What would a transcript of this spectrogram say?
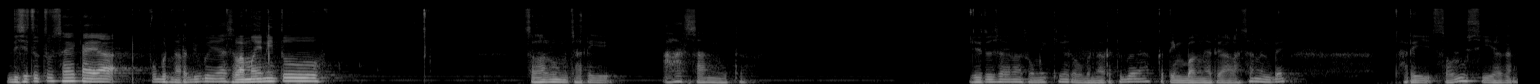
Di situ tuh saya kayak oh benar juga ya. Selama ini tuh selalu mencari alasan gitu. Situ saya langsung mikir oh benar juga ya. Ketimbang dari alasan lebih baik cari solusi ya kan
